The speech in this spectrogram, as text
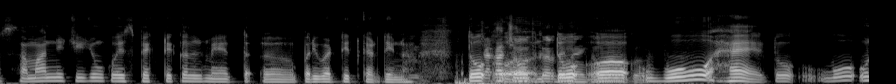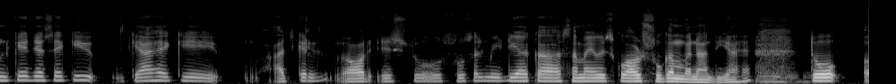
सामान्य चीज़ों को स्पेक्टिकल में त, अ, परिवर्तित कर देना। तो कर तो देना लोगों वो है तो वो उनके जैसे कि क्या है कि आजकल और इस जो सोशल मीडिया का समय है, इसको और सुगम बना दिया है। तो अ,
